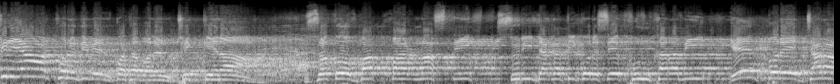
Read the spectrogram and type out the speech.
ক্লিয়ার করে দিবেন। কথা বলেন ঠিক কিনা? যত বাপ্পার নাস্তিক চুরি ডাকাতি করেছে, খুন খারাপি, এরপরে যারা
